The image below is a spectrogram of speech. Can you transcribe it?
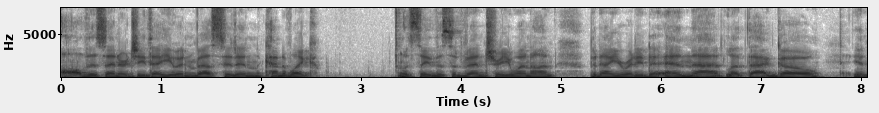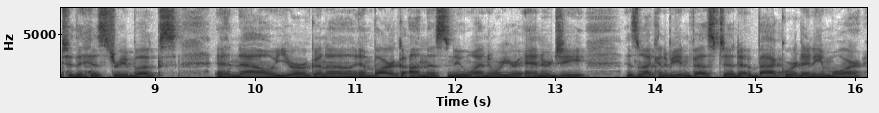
all this energy that you had invested in, kind of like let's say this adventure you went on, but now you're ready to end that, let that go into the history books, and now you're going to embark on this new one where your energy is not going to be invested backward anymore,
